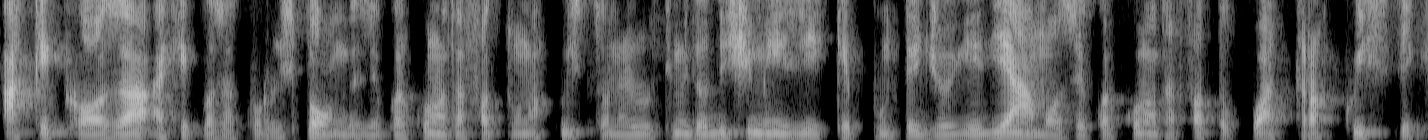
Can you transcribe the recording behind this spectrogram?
a che cosa, a che cosa corrisponde. Se qualcuno ti ha fatto un acquisto negli ultimi 12 mesi, che punteggio gli diamo? Se qualcuno ti ha fatto 4 acquisti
